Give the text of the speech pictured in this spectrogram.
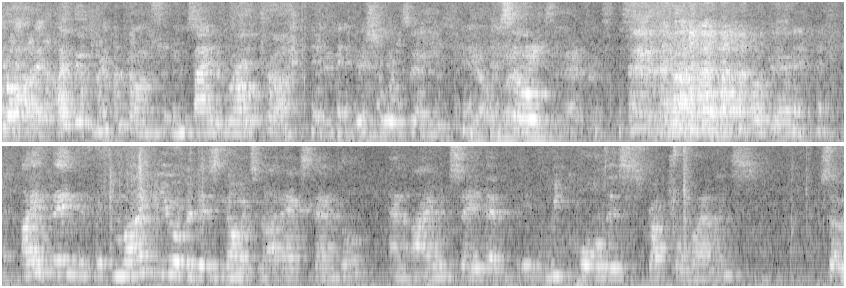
try. I think you could answer In this, five but I'll try. In a short sentence. Yeah, we So- want names and addresses. Okay. I think, it- my view of it is, no, it's not accidental. And I would say that it- we call this structural violence. So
